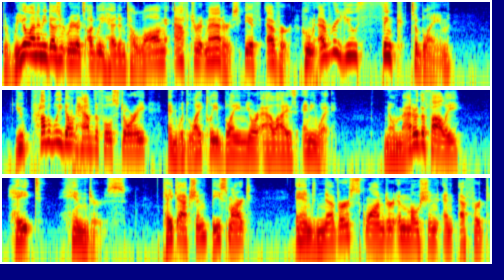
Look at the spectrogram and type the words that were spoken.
The real enemy doesn't rear its ugly head until long after it matters, if ever. Whomever you think to blame, you probably don't have the full story and would likely blame your allies anyway. No matter the folly, hate hinders. Take action, be smart, and never squander emotion and effort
